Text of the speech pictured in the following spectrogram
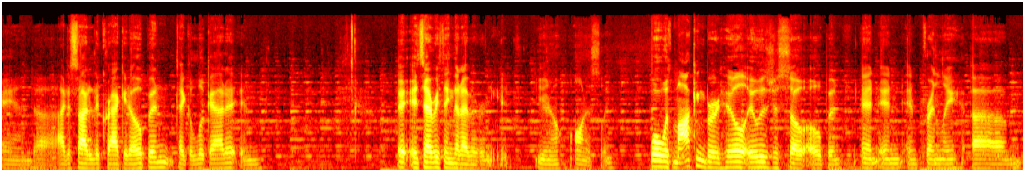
and uh, I decided to crack it open, take a look at it, and it's everything that I've ever needed, you know, honestly. Well, with Mockingbird Hill, it was just so open and, and, and friendly. Um,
